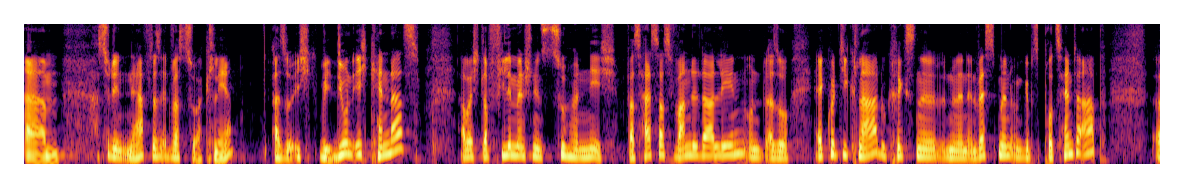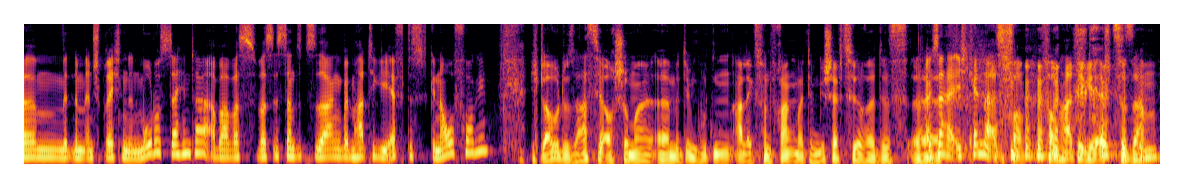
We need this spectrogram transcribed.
Ähm, Hast du den Nerv, das etwas zu erklären? Also ich, du und ich kennen das, aber ich glaube, viele Menschen, die uns zuhören, nicht. Was heißt das Wandeldarlehen? Und also Equity, klar, du kriegst ein Investment und gibst Prozente ab ähm, mit einem entsprechenden Modus dahinter. Aber was, was ist dann sozusagen beim HTGF das genaue Vorgehen? Ich glaube, du saßt ja auch schon mal äh, mit dem guten Alex von Frank, mit dem Geschäftsführer des äh, ich sag ja, ich kenne das. Vom, vom HTGF zusammen.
